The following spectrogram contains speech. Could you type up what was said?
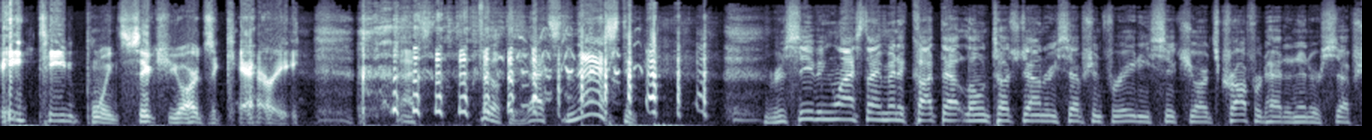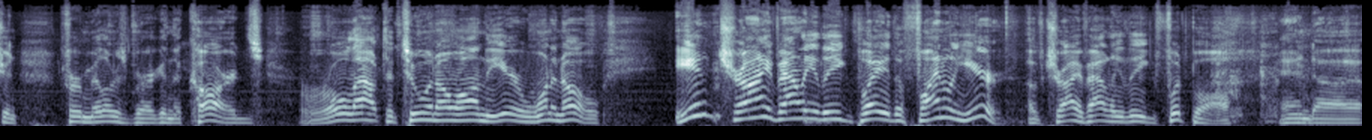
18.6 yards a carry. That's filthy. That's nasty. Receiving last time Minnick caught that lone touchdown reception for 86 yards. Crawford had an interception for Millersburg, and the Cards roll out to 2 0 on the year, 1 0 in Tri Valley League play, the final year of Tri Valley League football. And uh,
